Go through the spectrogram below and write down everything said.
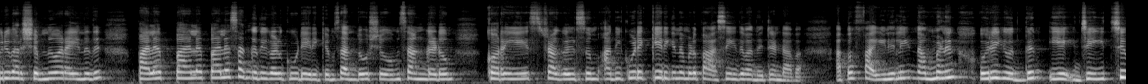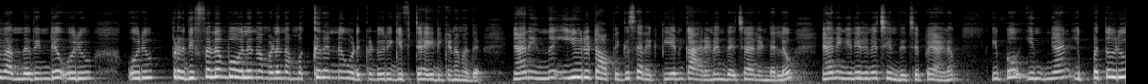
ഒരു വർഷം എന്ന് പറയുന്നത് പല പല പല സംഗതികൾ കൂടി ആയിരിക്കും. സന്തോഷവും സങ്കടവും കുറേ സ്ട്രഗിൾസും അതിൽ കൂടെയൊക്കെ ആയിരിക്കും നമ്മൾ പാസ് ചെയ്ത് വന്നിട്ടുണ്ടാവുക. അപ്പോൾ ഫൈനലി നമ്മൾ ഒരു യുദ്ധം ജയിച്ച് വന്നതിന്റെ ഒരു ഒരു പ്രതിഫലം പോലെ നമ്മൾ നമുക്ക് തന്നെ കൊടുക്കേണ്ട ഒരു ഗിഫ്റ്റ് ആയിരിക്കണം അത്. ഞാൻ ഇന്ന് ഈ ഒരു ടോപ്പിക്ക് സെലക്ട് ചെയ്യാൻ കാരണം എന്താ വെച്ചാലുണ്ടല്ലോ ഞാൻ ഇങ്ങനെ ഇരുന്ന് ചിന്തിച്ചപ്പോഴാണ് ഇപ്പോൾ ഞാൻ ഇപ്പോഴത്തെ ഒരു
